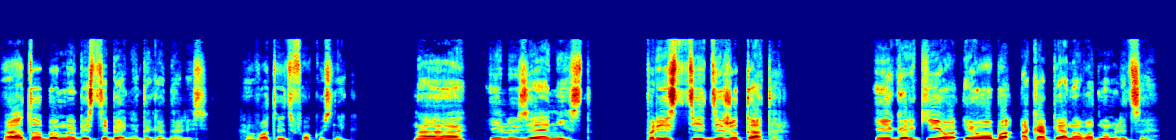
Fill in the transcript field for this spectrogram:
А то бы мы без тебя не догадались. Вот ведь фокусник. Ага, иллюзионист. Престидижитатор. Игорь Кио и оба Акопяна в одном лице.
